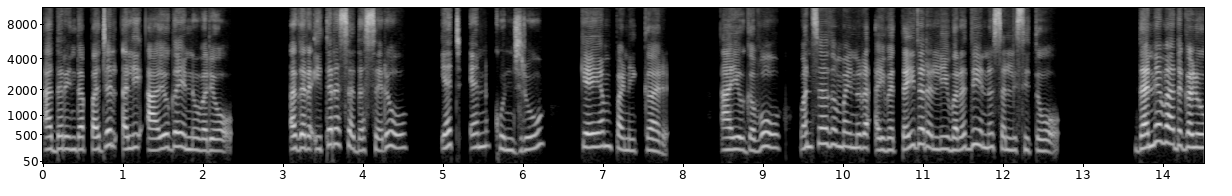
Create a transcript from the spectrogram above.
ಅದರಿಂದ ಫಜಲ್ ಅಲಿ ಆಯೋಗ ಎನ್ನುವರು? ಅದರ ಇತರ ಸದಸ್ಯರು H. N. Kunzru KM Panikkar. ಆಯೋಗವು ಒಂದ್ ಸಾವಿರದ ಒಂಬೈನೂರ ಐವತ್ತೈದರಲ್ಲಿ ವರದಿಯನ್ನು ಸಲ್ಲಿಸಿತು. ಧನ್ಯವಾದಗಳು.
